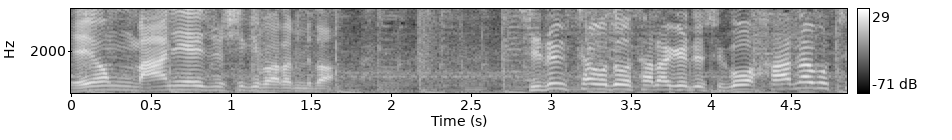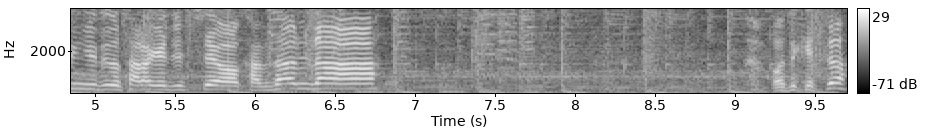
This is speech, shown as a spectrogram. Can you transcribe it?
애용 많이 해주시기 바랍니다. 지능창호도 사랑해 주시고 하나복층 유리도 사랑해 주십시오. 감사합니다. 어색했죠?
